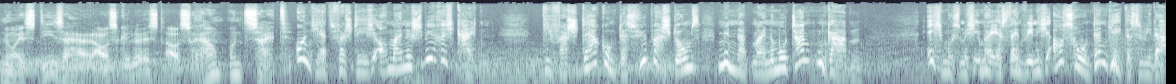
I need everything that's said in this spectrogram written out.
Nur ist dieser herausgelöst aus Raum und Zeit. Und jetzt verstehe ich auch meine Schwierigkeiten. Die Verstärkung des Hypersturms mindert meine Mutantengaben. Ich muss mich immer erst ein wenig ausruhen, dann geht es wieder.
